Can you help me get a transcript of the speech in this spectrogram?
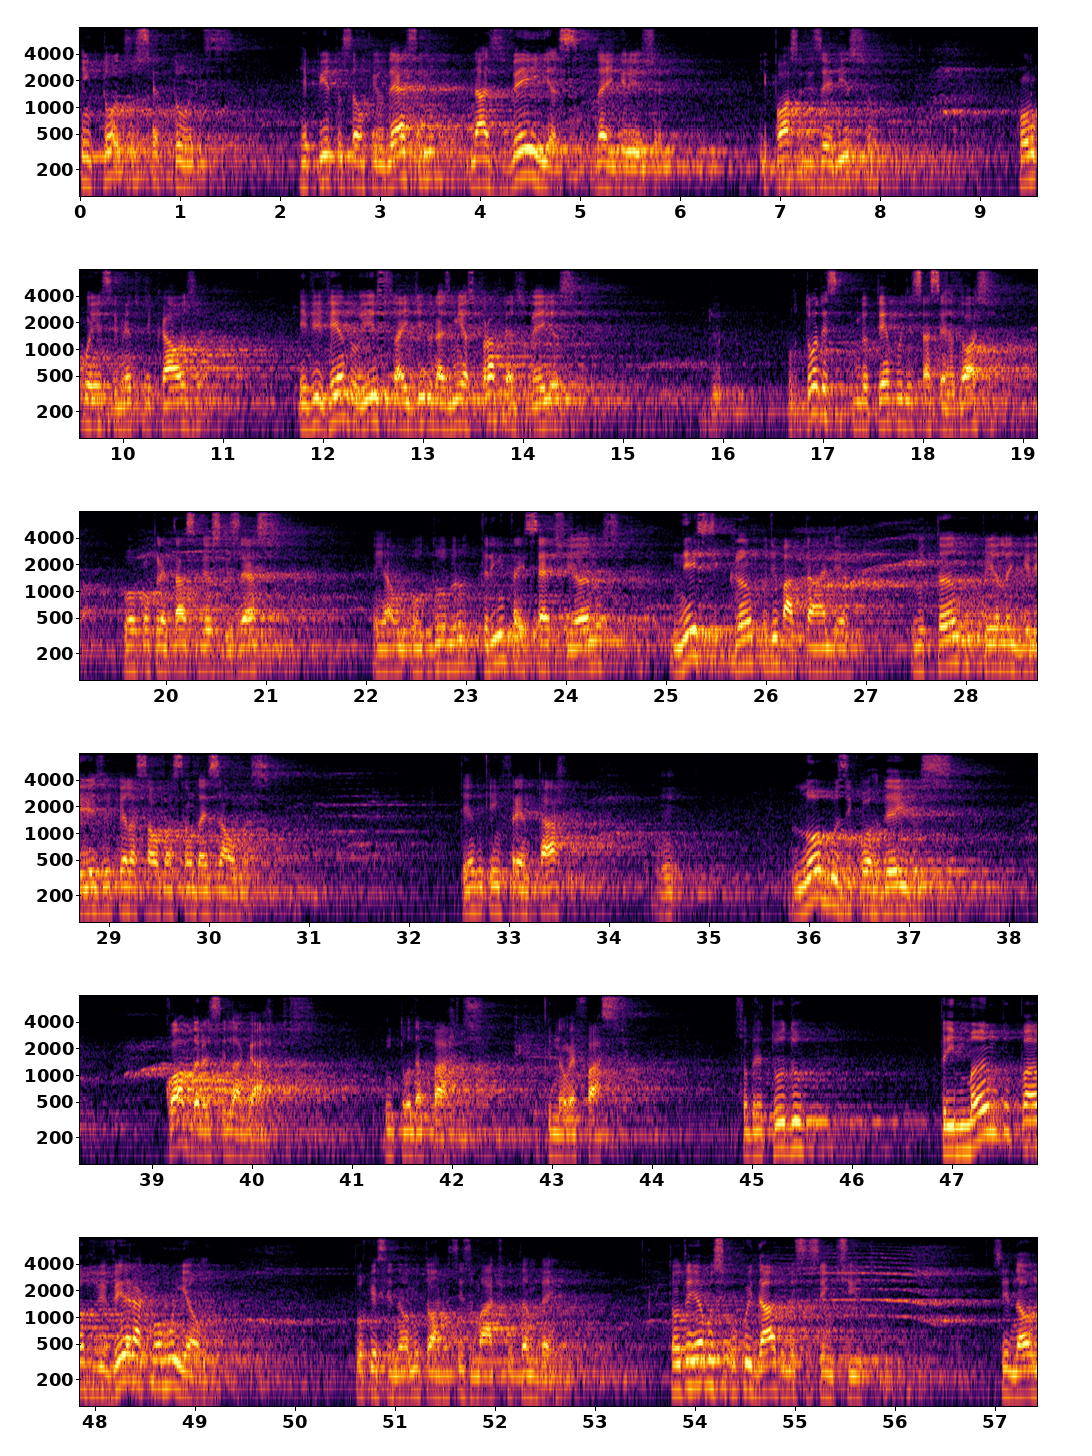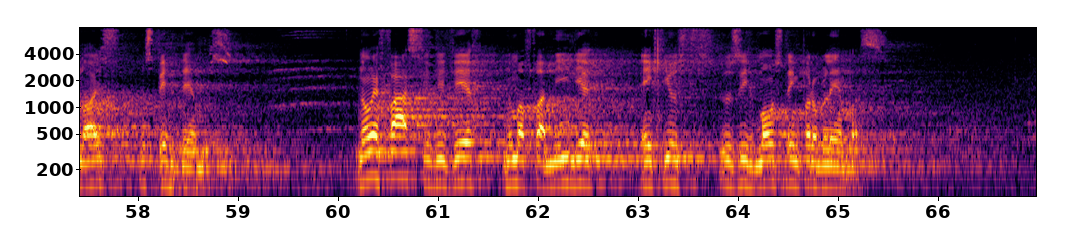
em todos os setores repito, São Pio X, nas veias da igreja. E posso dizer isso com conhecimento de causa e vivendo isso, aí digo nas minhas próprias veias, todo esse meu tempo de sacerdócio, vou completar, se Deus quiser, em outubro, 37 anos neste campo de batalha, lutando pela igreja e pela salvação das almas tendo que enfrentar né, lobos e cordeiros, cobras e lagartos em toda parte, o que não é fácil. Sobretudo, primando para viver a comunhão, porque senão me torno cismático também. Então tenhamos um cuidado nesse sentido, senão nós nos perdemos. Não é fácil viver numa família em que os, os irmãos têm problemas.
